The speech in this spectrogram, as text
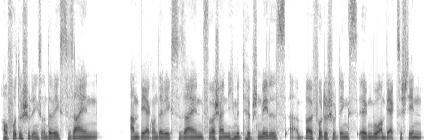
auf Fotoshootings unterwegs zu sein, am Berg unterwegs zu sein, wahrscheinlich mit hübschen Mädels äh, bei Fotoshootings irgendwo am Berg zu stehen,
